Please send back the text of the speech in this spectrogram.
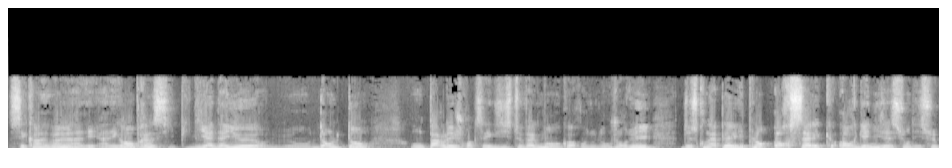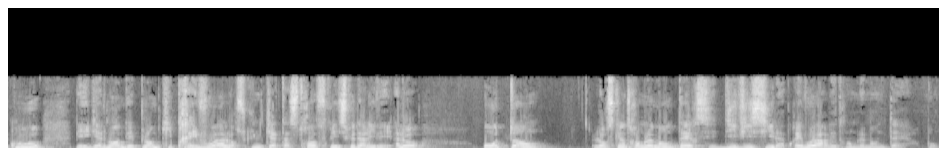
c'est quand même un des, grands principes. Il y a d'ailleurs, dans le temps, on parlait, je crois que ça existe vaguement encore aujourd'hui, de ce qu'on appelait les plans ORSEC, organisation des secours, mais également des plans qui prévoient lorsqu'une catastrophe risque d'arriver. Alors, autant lorsqu'un tremblement de terre, c'est difficile à prévoir, les tremblements de terre. Bon,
